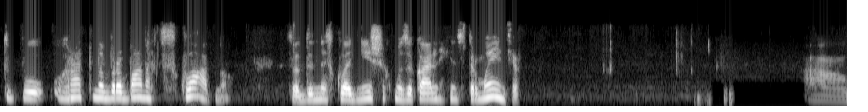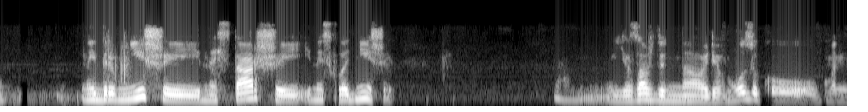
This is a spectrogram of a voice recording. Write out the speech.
типу, грати на барабанах це складно. Це один з найскладніших музикальних інструментів найдревніший, найстарший і найскладніший. Я завжди ненавидів музику. В мене...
